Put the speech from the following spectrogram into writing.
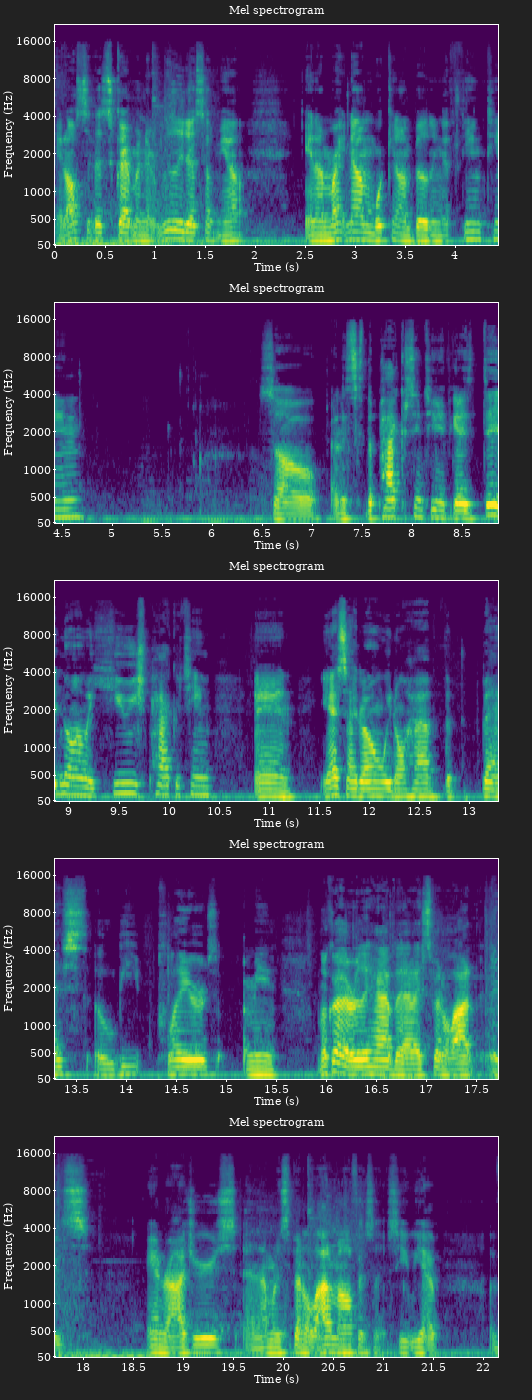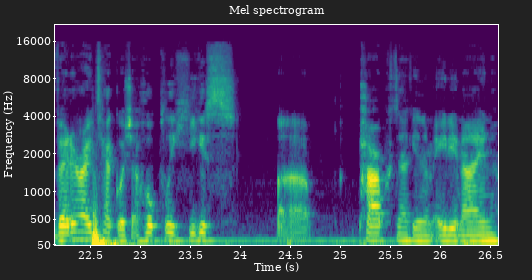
and also subscribe, and it really does help me out. And I'm right now I'm working on building a theme team so, and it's the Packers team. If you guys did know, I'm a huge Packer team, and yes, I know we don't have the best elite players. I mean, look, I really have that. I spent a lot is Aaron Rodgers, and I'm going to spend a lot of my offense. See, we have a veteran right tackle, which I hopefully he gets uh, power protecting him 89.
